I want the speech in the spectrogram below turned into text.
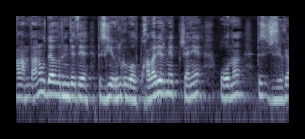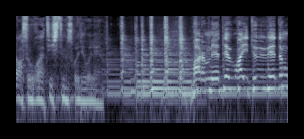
ғаламдану дәуірінде де бізге үлгі болып қала бермек және оны біз жүзеге асыруға тиістіміз ғой деп ойлаймын. Бар ма деп айтып едің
